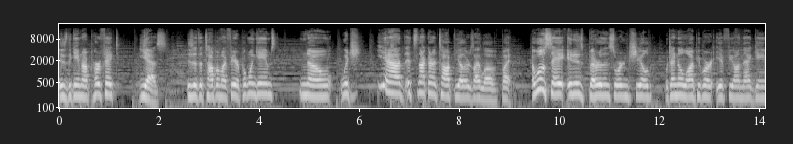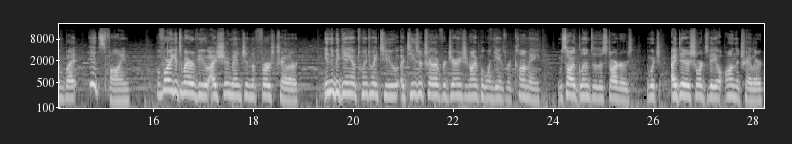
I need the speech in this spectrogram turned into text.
Is the game not perfect? Yes. Is it the top of my favorite Pokemon games? No, which, yeah, it's not gonna top the others I love, but I will say it is better than Sword and Shield, which I know a lot of people are iffy on that game, but it's fine. Before I get to my review, I should mention the first trailer. In the beginning of 2022, a teaser trailer for Generation 9 Pokemon games were coming. We saw a glimpse of the starters, in which I did a shorts video on the trailer.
